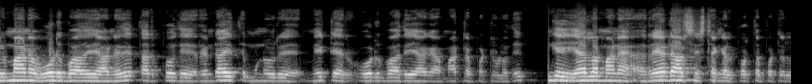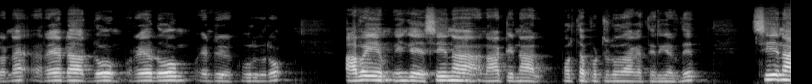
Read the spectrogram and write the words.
விமான ஓடுபாதையானது தற்போது ரெண்டாயிரத்தி முந்நூறு மீட்டர் ஓடுபாதையாக மாற்றப்பட்டுள்ளது. இங்கே ஏராளமான ரேடார் சிஸ்டங்கள் பொருத்தப்பட்டுள்ளன. ரேடார் டோம் ரேடோம் என்று கூறுகிறோம். அவையும் இங்கே சீனா நாட்டினால் பொருத்தப்பட்டுள்ளதாக தெரிகிறது. சீனா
